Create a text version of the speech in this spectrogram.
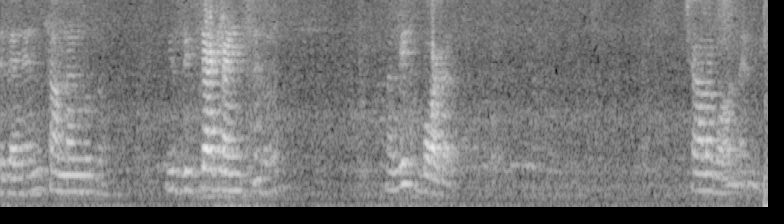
డిజైన్. ఎంత అందంగా ఉందో. ఈ జిగ్జాగ్ లైన్స్ మళ్ళీ బార్డర్ చాలా బాగుందండి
